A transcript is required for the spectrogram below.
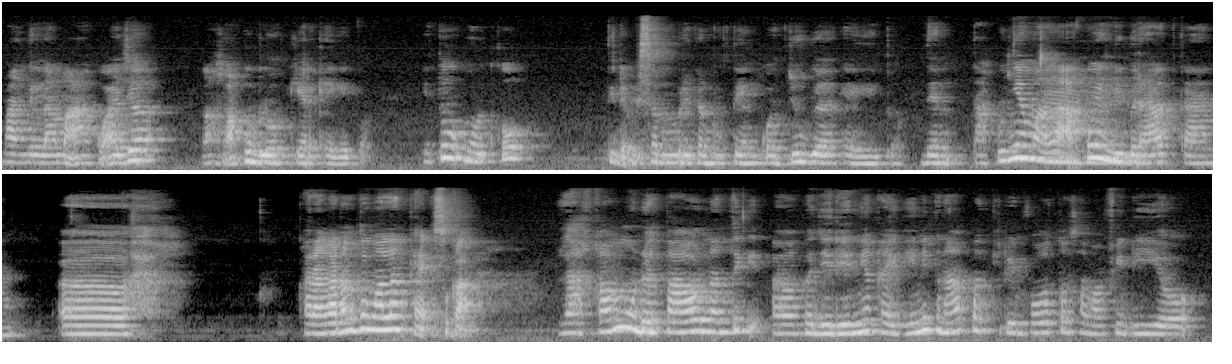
panggil nama aku aja, langsung aku blokir kayak gitu. Itu menurutku tidak bisa memberikan bukti yang kuat juga kayak gitu. Dan takutnya malah aku yang hmm. diberatkan. Uh, kadang-kadang tuh malah kayak suka lah kamu udah tahu nanti uh, kejadiannya kayak gini kenapa kirim foto sama video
